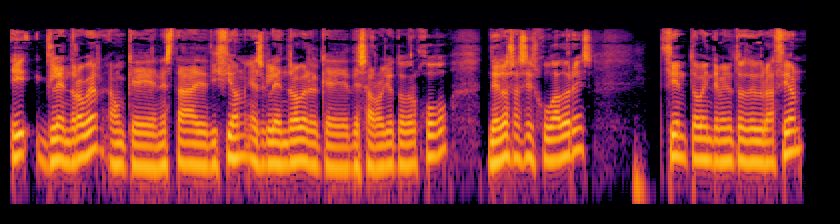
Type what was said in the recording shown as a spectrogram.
y Glenn Drover, aunque en esta edición es Glenn Drover el que desarrolló todo el juego, de 2 a 6 jugadores, 120 minutos de duración,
